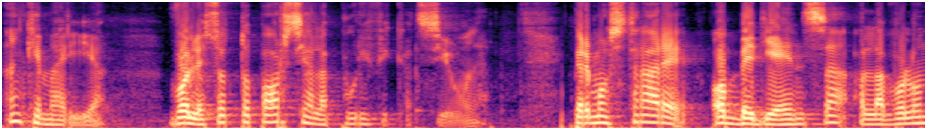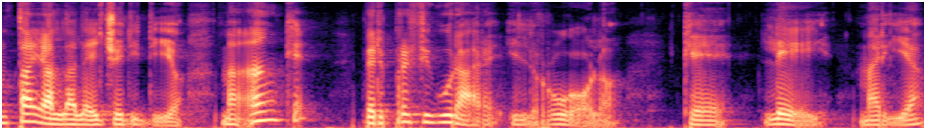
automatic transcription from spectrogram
anche Maria volle sottoporsi alla purificazione, per mostrare obbedienza alla volontà e alla legge di Dio, ma anche per prefigurare il ruolo che lei, Maria,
